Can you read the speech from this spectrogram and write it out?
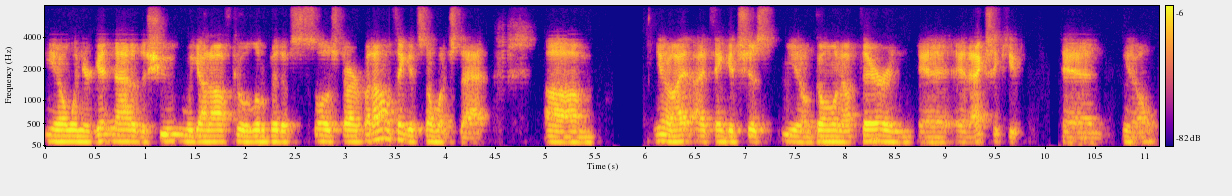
you know, when you're getting out of the chute and we got off to a little bit of slow start, but I don't think it's so much that. Um, you know, I, I think it's just, you know, going up there and, and, and execute. And, you know,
